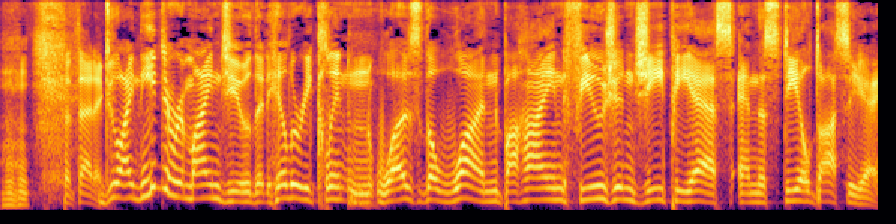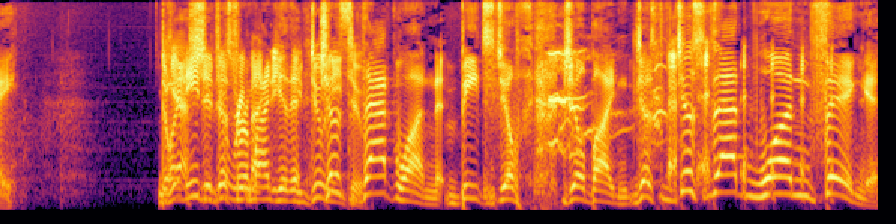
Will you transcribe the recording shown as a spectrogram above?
Pathetic. Do I need to remind you that Hillary Clinton was the one behind Fusion GPS and the Steele dossier? Do I need to just remi- remind you that you just that one beats Jill Jill Biden? Just just that one thing.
